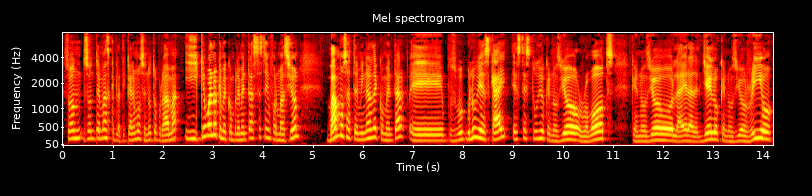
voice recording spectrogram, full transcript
son, son temas que platicaremos en otro programa y qué bueno que me complementaste esta información. Vamos a terminar de comentar eh, pues Blue Sky, este estudio que nos dio robots, que nos dio la era del hielo, que nos dio Río,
